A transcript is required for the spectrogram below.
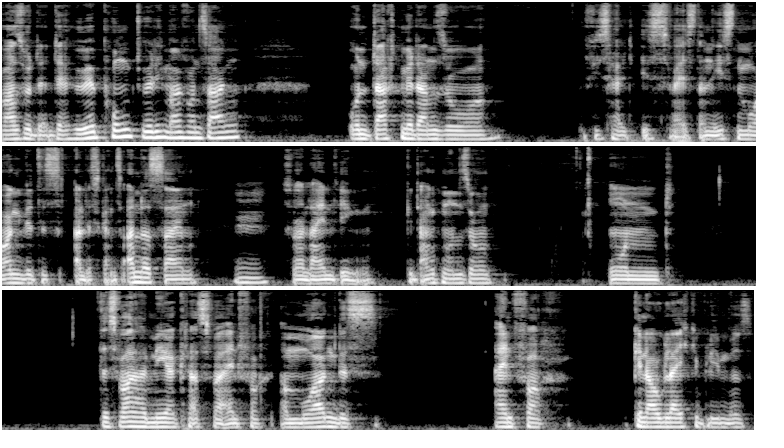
war so der, der Höhepunkt, würde ich mal von sagen. Und dachte mir dann so, wie es halt ist, weil es am nächsten Morgen wird es alles ganz anders sein. Mhm. So allein wegen Gedanken und so. Und das war halt mega krass, weil einfach am Morgen das einfach genau gleich geblieben ist.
